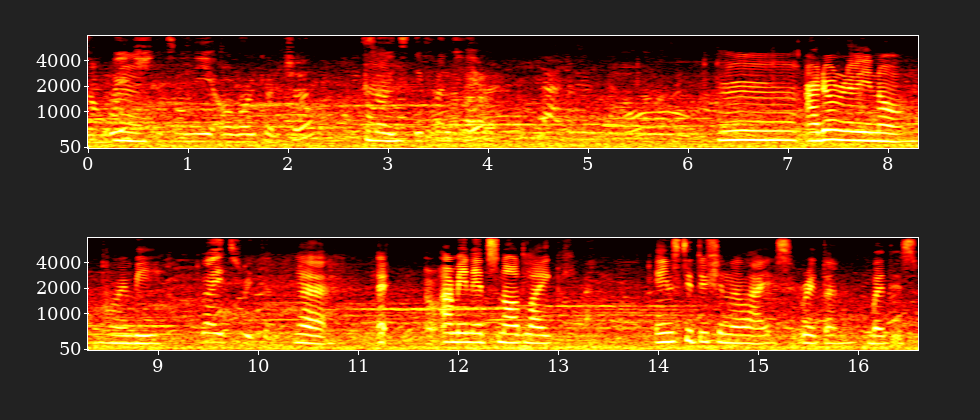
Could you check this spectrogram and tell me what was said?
language; it's only oral culture. So it's different here. Mm, I don't really know. Maybe. But it's written. Yeah. I, I mean, it's not like institutionalized written, but it's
